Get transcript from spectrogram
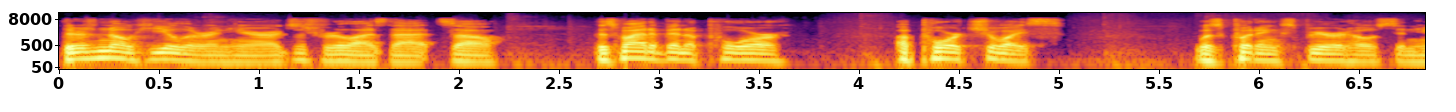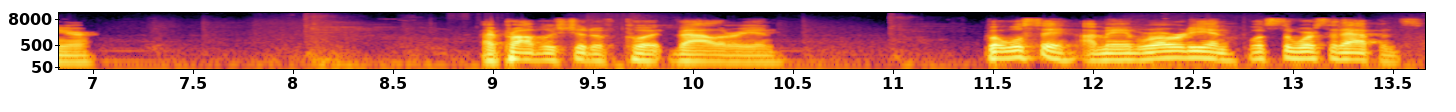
There's no healer in here. I just realized that. So this might have been a poor a poor choice was putting Spirit Host in here. I probably should have put Valerie in. But we'll see. I mean, we're already in. What's the worst that happens?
